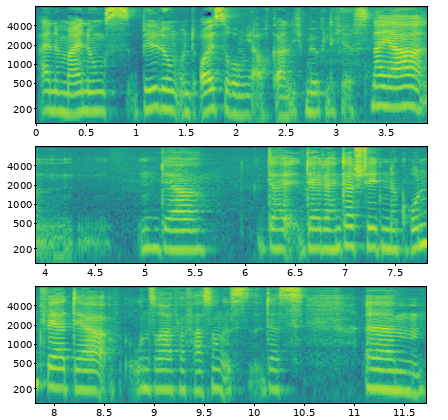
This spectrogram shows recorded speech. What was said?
eine Meinungsbildung und Äußerung ja auch gar nicht möglich ist. Naja, der, der, der dahinterstehende Grundwert der unserer Verfassung ist das, ähm,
